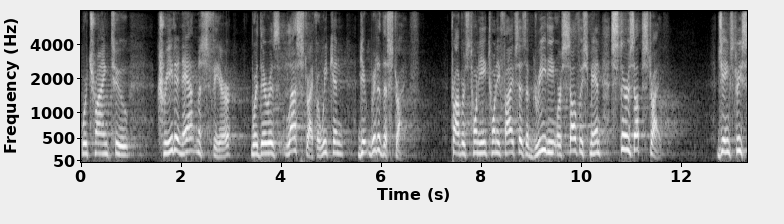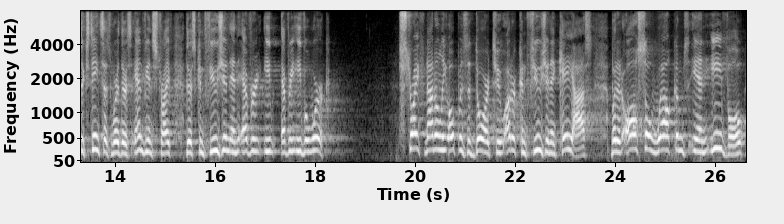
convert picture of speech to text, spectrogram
We're trying to create an atmosphere where there is less strife, where we can get rid of the strife. Proverbs 28 25 says, A greedy or selfish man stirs up strife. James 3:16 says where there's envy and strife there's confusion and every every evil work. Strife not only opens the door to utter confusion and chaos, but it also welcomes in evil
